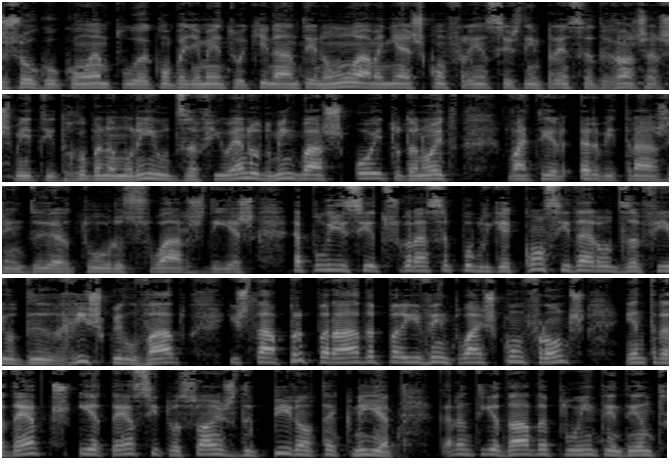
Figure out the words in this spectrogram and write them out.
Jogo com amplo acompanhamento aqui na Antena 1. Amanhã as conferências de imprensa de Roger Schmidt e de Ruben Amorim. O desafio é no domingo às 8 da noite. Vai ter arbitragem de Artur Soares Dias. A Polícia de Segurança Pública considera o desafio de risco elevado e está preparada para eventuais confrontos entre adeptos e até situações de pirotecnia. Garantia dada pelo intendente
